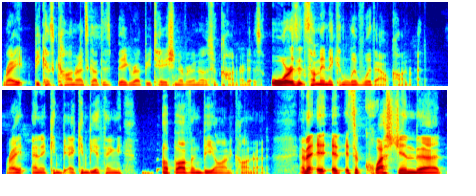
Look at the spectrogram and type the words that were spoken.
right? Because Conrad's got this big reputation, everyone knows who Conrad is. Or is it something that can live without Conrad, right? And it can be it can be a thing above and beyond Conrad. And it, it, it's a question that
